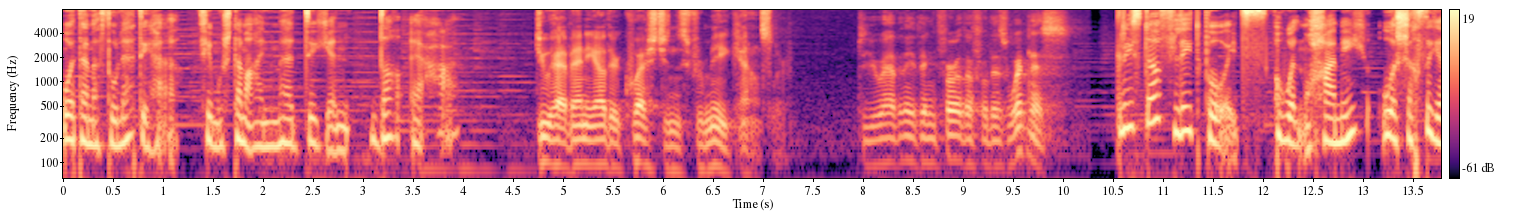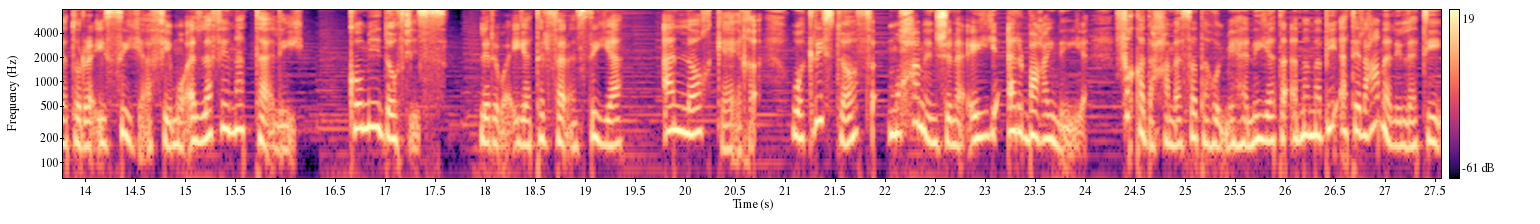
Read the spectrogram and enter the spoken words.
وتمثلاتها في مجتمع مادي ضائع Do you have any other questions for me, counselor? Do you have anything further for this witness? كريستوف ليبويتس هو المحامي والشخصية الرئيسية في مؤلفنا التالي Commis d'office للروائية الفرنسية أنلور كيغ وكريستوف محام جنائي أربعيني فقد حماسته المهنية أمام بيئة العمل التي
